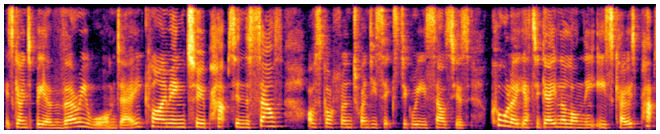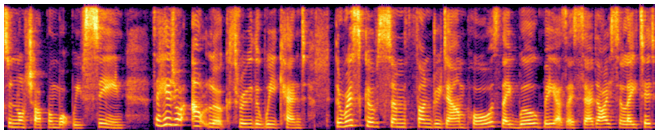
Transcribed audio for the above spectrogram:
It's going to be a very warm day, climbing to perhaps in the south of Scotland 26 degrees Celsius. Cooler yet again along the east coast, perhaps a notch up on what we've seen. So here's your outlook through the weekend. The risk of some thundery downpours, they will be, as I said, isolated.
